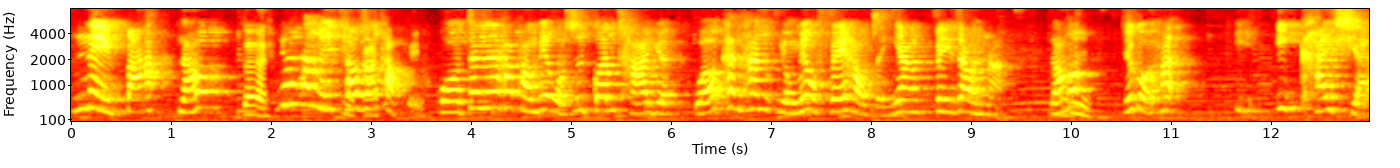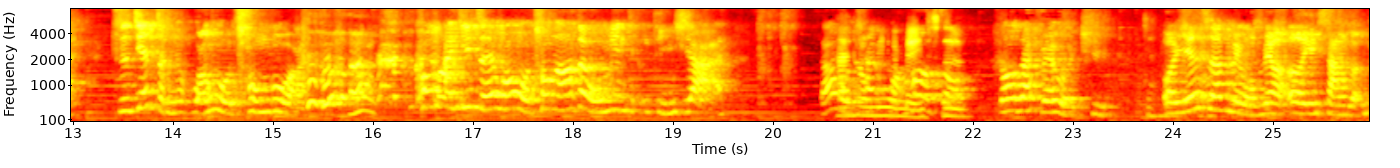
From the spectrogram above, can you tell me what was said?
内八，然后对，因为他没调整好，我站在他旁边，我是观察员，我要看他有没有飞好，怎样飞到哪。然后、嗯结果他一一开起来，直接整个往我冲过来，空拍机直接往我冲，然后在我面前停下来，然后我才往后没事走，然后再飞回去。我先声明，我没有恶意伤人。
